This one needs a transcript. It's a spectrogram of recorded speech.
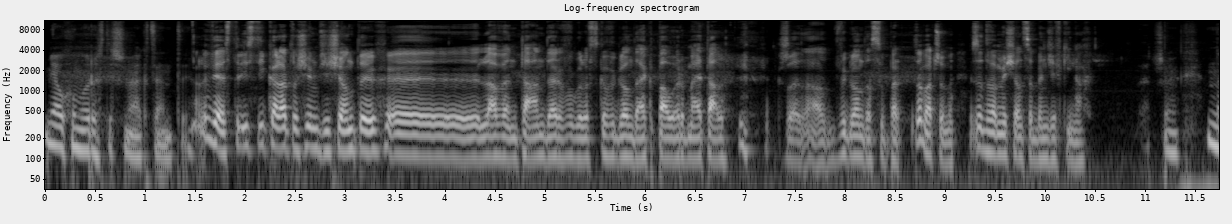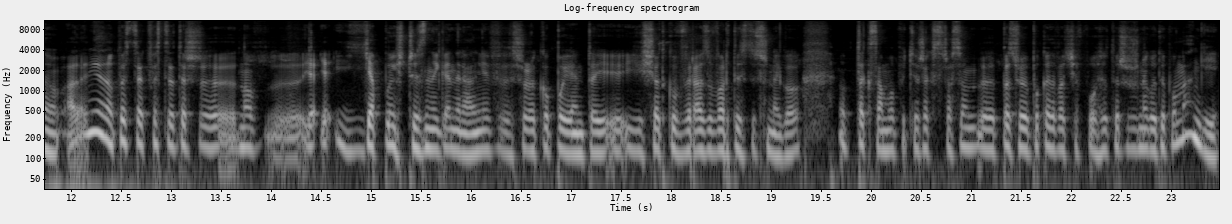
miał humorystyczne akcenty. Ale wiesz, stylistyka lat 80., yy, Love and Thunder, w ogóle wszystko wygląda jak power metal. Także no, wygląda super. Zobaczymy. Za dwa miesiące będzie w kinach. No, ale nie no, kwestia, kwestia też e, no, japońszczyzny generalnie, szeroko pojętej i środków wyrazu artystycznego. No, tak samo przecież jak z czasem zaczęły e, pokazywać się w Polsce też różnego typu mangi.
